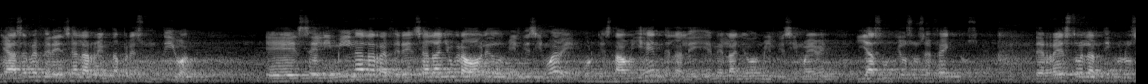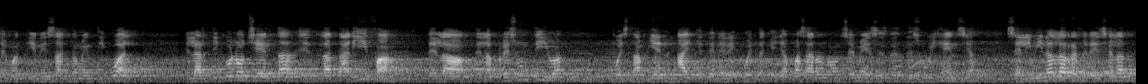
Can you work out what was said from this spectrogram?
que hace referencia a la renta presuntiva, eh, se elimina la referencia al año grabable 2019, porque está vigente la ley en el año 2019 y ya surgió sus efectos. De resto, el artículo se mantiene exactamente igual. El artículo 80 es la tarifa de la, de la presuntiva, pues también hay que tener en cuenta que ya pasaron 11 meses desde su vigencia, se elimina la referencia a la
